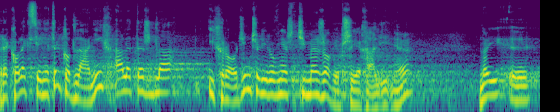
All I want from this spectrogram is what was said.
rekolekcje nie tylko dla nich, ale też dla ich rodzin, czyli również ci mężowie przyjechali. Nie? No i y,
